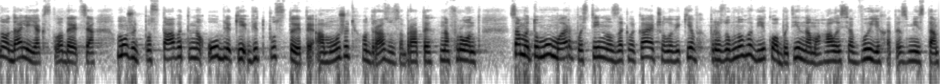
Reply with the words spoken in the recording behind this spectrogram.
Ну а далі як складеться, можуть поставити на облік і відпустити, а можуть одразу забрати на фронт. Саме тому мер постійно закликає чоловіків призовного віку, аби ті намагалися виїхати з міста.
